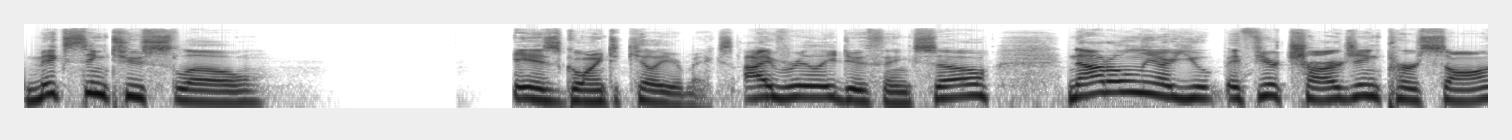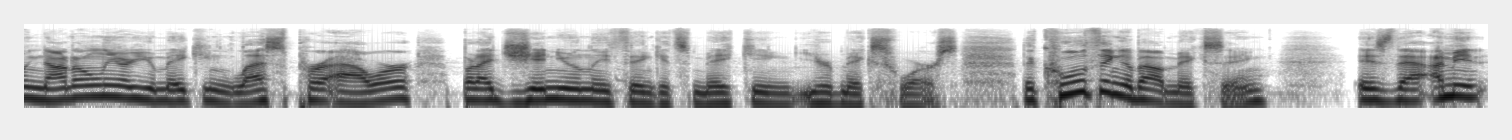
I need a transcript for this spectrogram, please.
mixing too slow is going to kill your mix. I really do think so. Not only are you, if you're charging per song, not only are you making less per hour, but I genuinely think it's making your mix worse. The cool thing about mixing is that, I mean,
